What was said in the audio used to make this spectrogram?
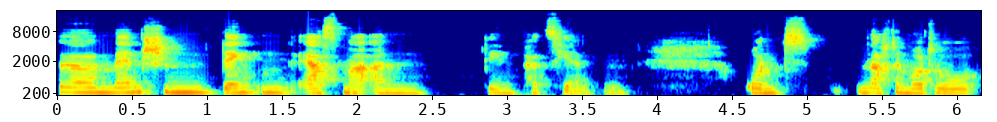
äh, Menschen denken erstmal an den Patienten. Und nach dem Motto,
